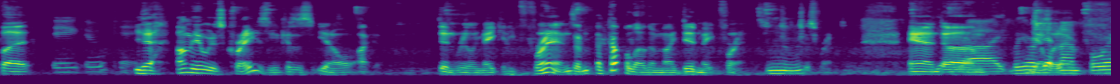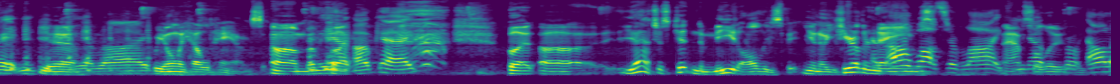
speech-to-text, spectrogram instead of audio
But okay. Yeah, I mean it was crazy because you know I didn't really make any friends. A couple of them I did make friends, Mhm. just friends, and yeah, um, right. We heard yeah, that whatever. line before, hadn't? Yeah. Yeah, right. we only held hands. Um, but Yeah, okay. but uh, yeah, just getting to meet all these, you know, you hear their names. all walks of life. You Absolutely. know, all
